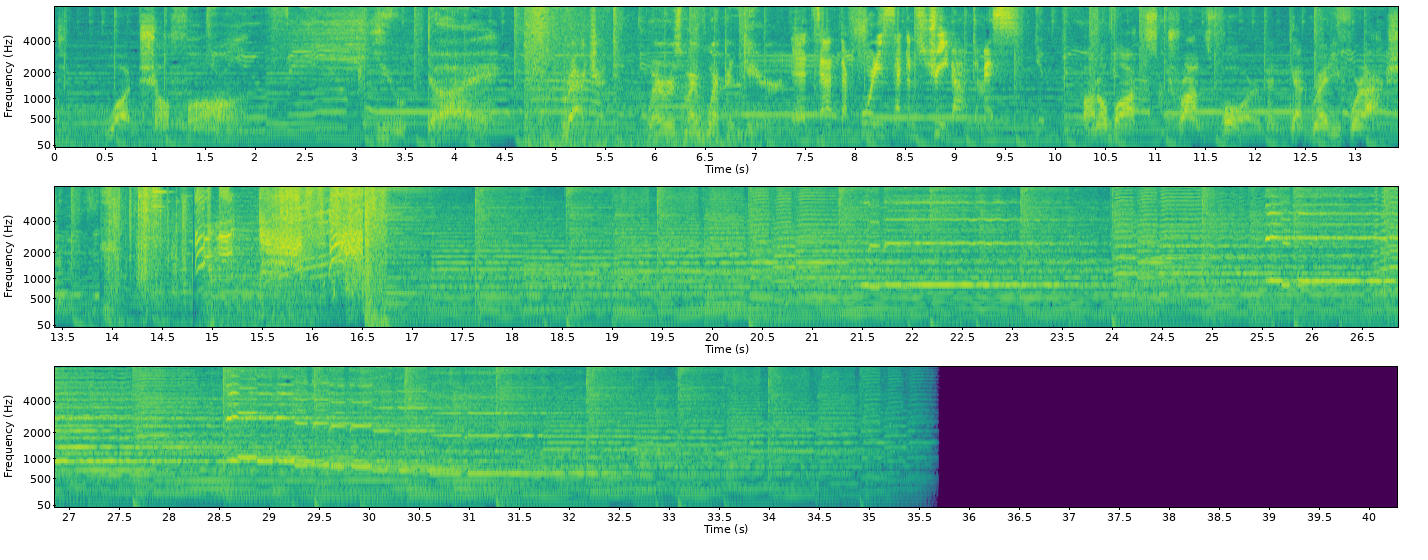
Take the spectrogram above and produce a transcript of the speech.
one shall fall. You die. Ratchet, where is my weapon gear? It's at the 42nd Street, Optimus. Autobots, transform and get ready for action.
